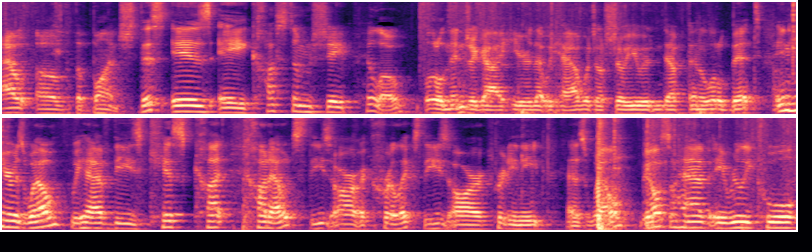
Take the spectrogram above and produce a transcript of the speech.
out of the bunch. This is a custom shaped pillow, little ninja guy here that we have, which I'll show you in depth in a little bit. In here as well, we have these Kiss Cut cutouts. These are acrylics. These are pretty neat as well. We also have a really cool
